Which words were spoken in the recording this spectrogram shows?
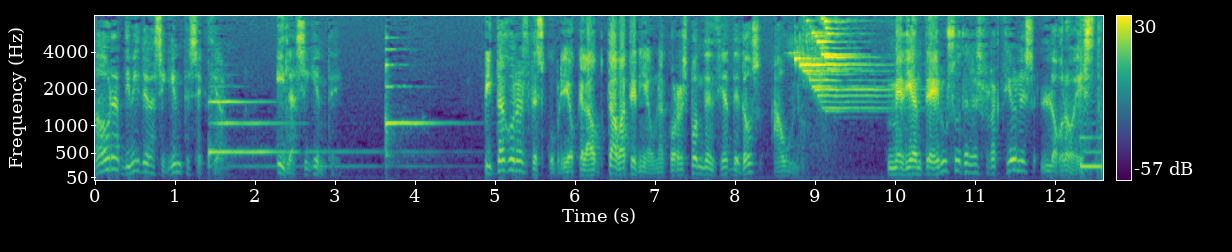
Ahora divide la siguiente sección. Y la siguiente. Pitágoras descubrió que la octava tenía una correspondencia de 2 a 1. Mediante el uso de las fracciones logró esto.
